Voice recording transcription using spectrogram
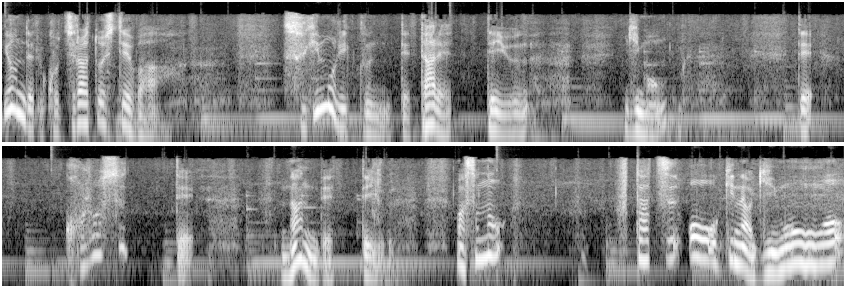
読んでるこちらとしては杉森君って誰っていう疑問。で殺すってなんでっていう、まあ、その2つ大きな疑問を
